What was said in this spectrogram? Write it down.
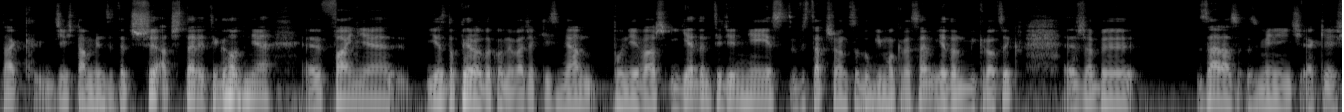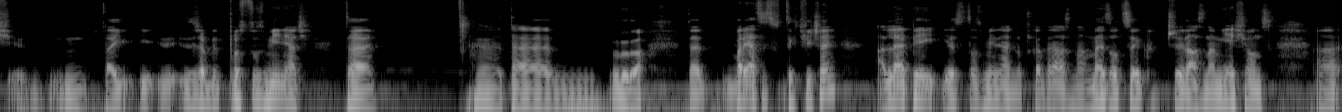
tak gdzieś tam między te 3 a 4 tygodnie e, fajnie jest dopiero dokonywać jakichś zmian, ponieważ jeden tydzień nie jest wystarczająco długim okresem, jeden mikrocykl, e, żeby zaraz zmienić jakieś tutaj, żeby po prostu zmieniać te te, te wariacje tych ćwiczeń, a lepiej jest to zmieniać na przykład raz na mezocykl, czy raz na miesiąc, e,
